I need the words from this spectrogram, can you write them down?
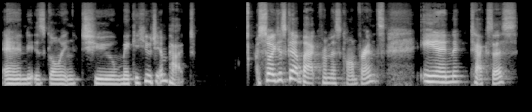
and is going to make a huge impact. So I just got back from this conference in Texas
